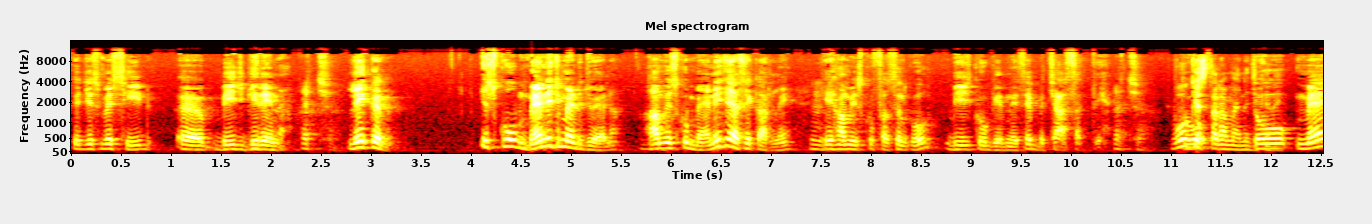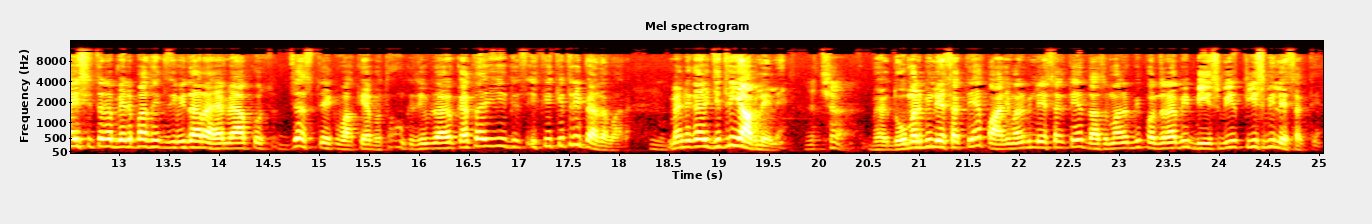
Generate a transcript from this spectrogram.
کہ جس میں سیڈ بیج گرے نا اچھا۔ لیکن اس کو مینجمنٹ جو ہے نا ہم اس کو مینج ایسے کر لیں کہ ہم اس کو فصل کو بیج کو گرنے سے بچا سکتے ہیں۔ اچھا۔ وہ کس طرح مینج تو میں اسی طرح میرے پاس ایک ذمہ دار ہے میں آپ کو جسٹ ایک واقعہ بتاؤں کہ ذمہ دار کہتا ہے یہ اس کی کتنی پیداوار ہے؟ میں نے کہا جتنی آپ لے لیں۔ اچھا۔ دو من بھی لے سکتے ہیں پانچ من بھی لے سکتے ہیں دس من بھی پندرہ بھی بیس بھی تیس بھی لے سکتے ہیں۔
